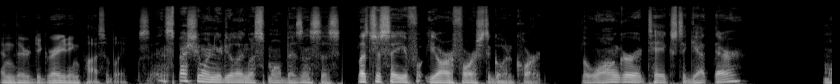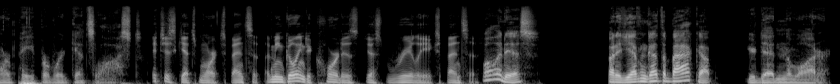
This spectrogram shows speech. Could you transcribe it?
and they're degrading possibly. especially when you're dealing with small businesses. Let's just say you you are forced to go to court. The longer it takes to get there, more paperwork gets lost. It just gets more expensive. I mean, going to court is just really expensive. Well, it is. But if you haven't got the backup, you're dead in the water.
